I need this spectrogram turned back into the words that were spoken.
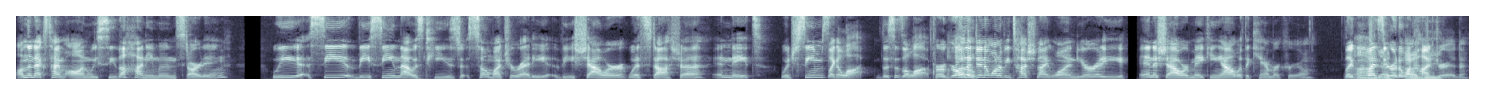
On the next time on, we see the honeymoon starting. We see the scene that was teased so much already the shower with Stasha and Nate, which seems like a lot. This is a lot. For a girl that didn't want to be touched night one, you're already in a shower making out with the camera crew. Like, we Uh, went zero to I would be- 100.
